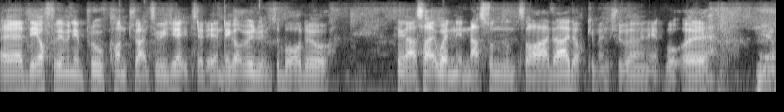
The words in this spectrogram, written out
Uh, they offered him an improved contract, he rejected it, and they got rid of him to Bordeaux. I think that's like when in that Sunderland Till I Die documentary, weren't it? But uh, yeah,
